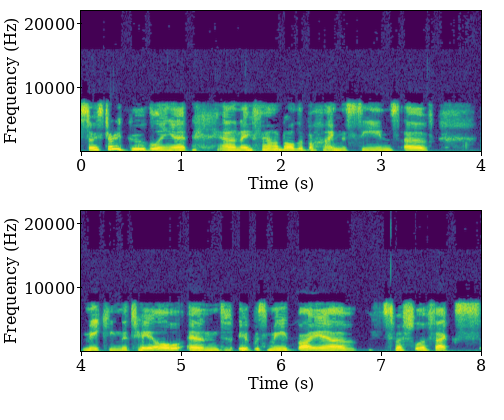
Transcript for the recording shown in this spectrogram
So I started googling it, and I found all the behind the scenes of making the tail, and it was made by a special effects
